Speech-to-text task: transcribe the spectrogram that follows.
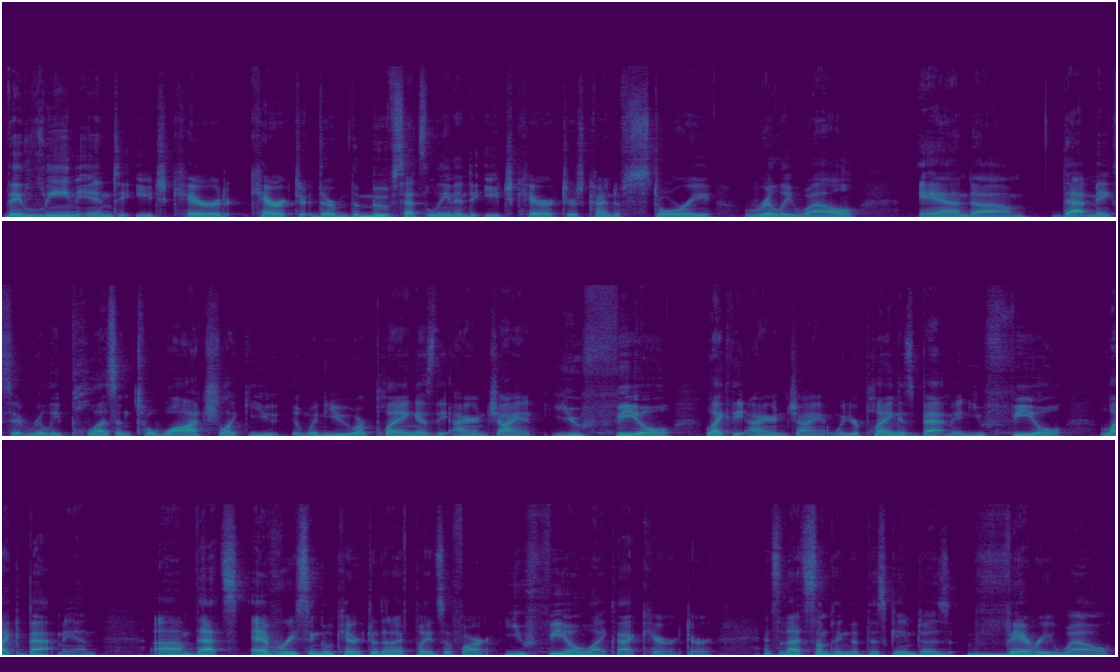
They lean into each char- character. Their the move sets lean into each character's kind of story really well, and um, that makes it really pleasant to watch. Like you, when you are playing as the Iron Giant, you feel like the Iron Giant. When you're playing as Batman, you feel like Batman. Um, that's every single character that I've played so far. You feel like that character. And so that's something that this game does very well.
